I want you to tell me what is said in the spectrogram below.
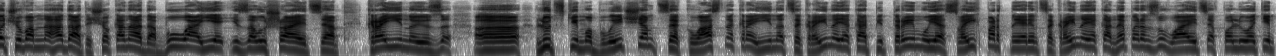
Хочу вам нагадати, що Канада була, є і залишається країною з е, людським обличчям. Це класна країна, це країна, яка підтримує своїх партнерів, це країна, яка не перевзувається в польоті,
